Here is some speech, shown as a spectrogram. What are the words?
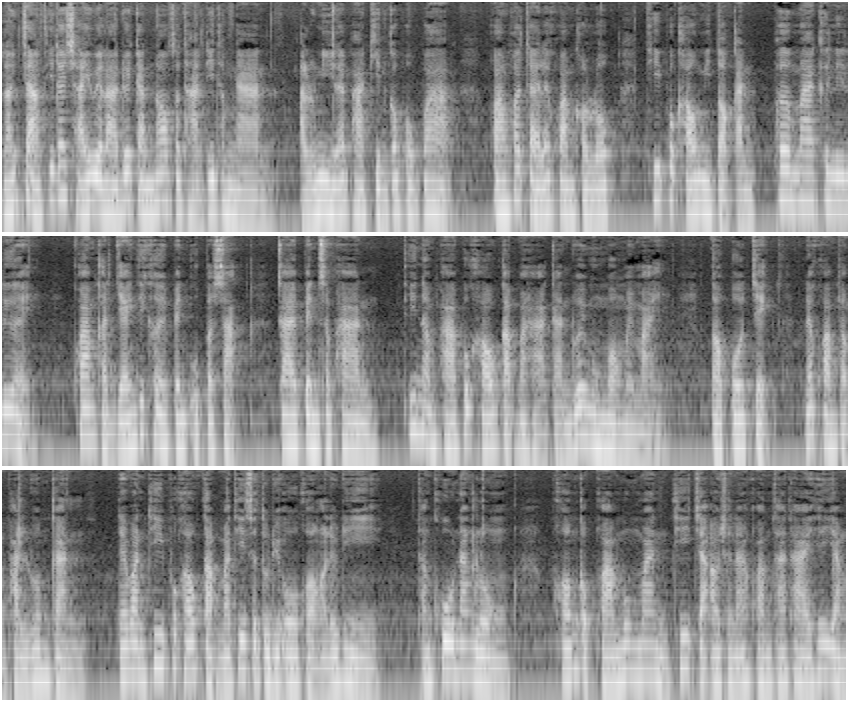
หลังจากที่ได้ใช้เวลาด้วยกันนอกสถานที่ทำงาน อรุณีและพาคินก็พบว่า ความเข้าใจและความเคารพที่พวกเขามีต่อกันเพิ่มมากขึ้นเรื่อยๆ ความขัดแย้งที่เคยเป็นอุปสรรค กลายเป็นสะพานที่นำพาพวกเขากลับมาหากันด้วยมุมมองใหม่ๆ ต่อโปรเจกต์และความสัมพันธ์ร่วมกัน ในวันที่พวกเขากลับมาที่สตูดิโอของอรุณี ทั้งคู่นั่งลง พร้อมกับความมุ่งมั่นที่จะเอาชนะความท้าทายที่ยัง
